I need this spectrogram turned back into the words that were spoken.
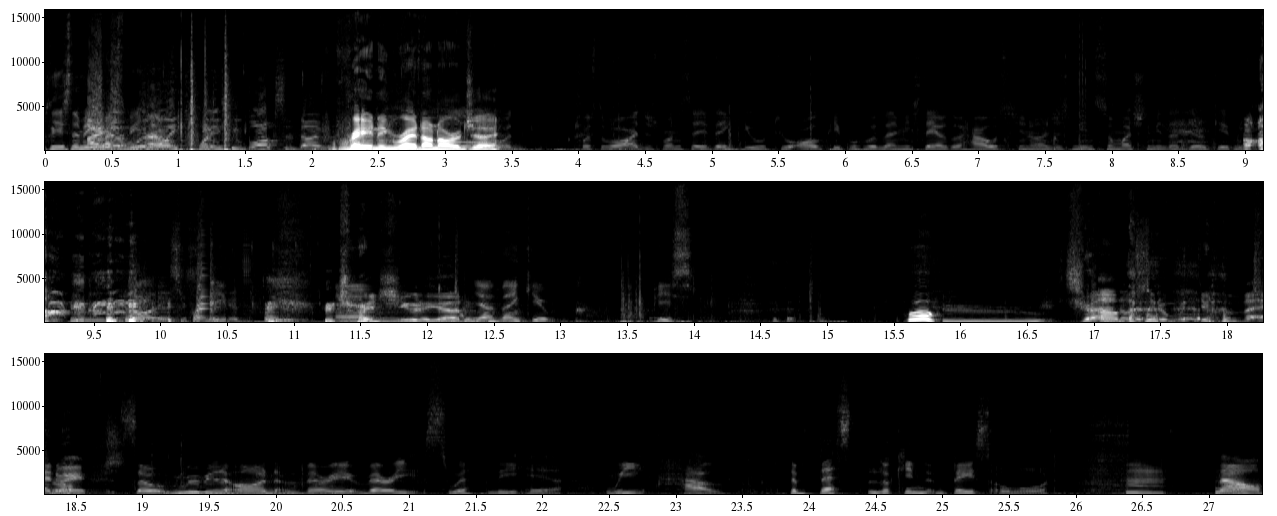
please let me I have literally 22 blocks of diamonds. Raining right on RJ. Well, First of all, I just want to say thank you to all the people who let me stay at their house. You know, it just means so much to me that they'll give me Oh. food, a place to sleep. It's. Who tried shooting at him? Yeah, thank you. Peace. Woo. Try Um, to shoot him with your but anyway, so moving on very, very swiftly here, we have the best looking base award. Hmm. Now,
